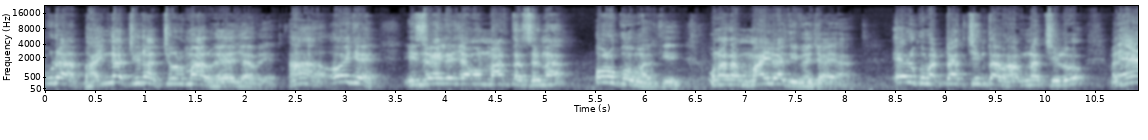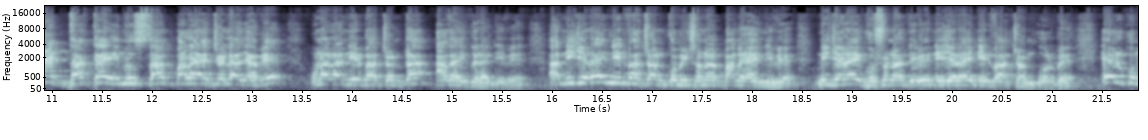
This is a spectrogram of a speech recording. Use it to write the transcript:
পুরা ভাঙ্গা চুরা চুরমার হয়ে যাবে। হ্যাঁ ওই যে ইসরায়েলে যেমন মারতেছে না, ওরকম আর কি। ওনারা মাইরা দিবে যায়া এরকম একটা চিন্তা ভাবনা ছিল। মানে এক ধাক্কায় ইনুস্তার পালায় চলে যাবে, ওনারা নির্বাচনটা আদায় করে নিবে। আর নিজেরাই নির্বাচন কমিশনার বানায় নিবে, নিজেরাই ঘোষণা দিবে, নিজেরাই নির্বাচন করবে। এরকম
